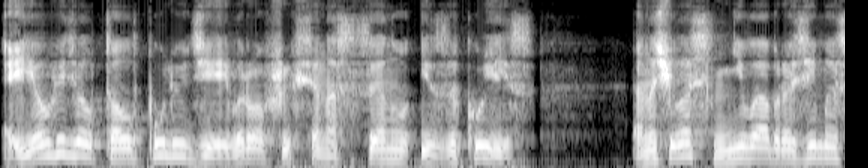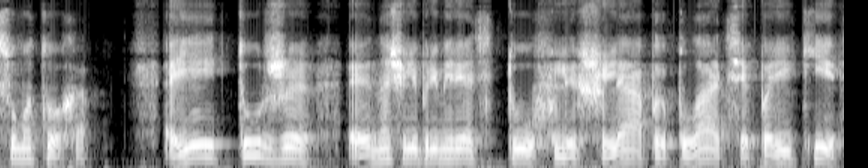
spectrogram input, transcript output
я увидел толпу людей, вырвавшихся на сцену из-за кулис. Началась невообразимая суматоха. Ей тут же э, начали примерять туфли, шляпы, платья, парики.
